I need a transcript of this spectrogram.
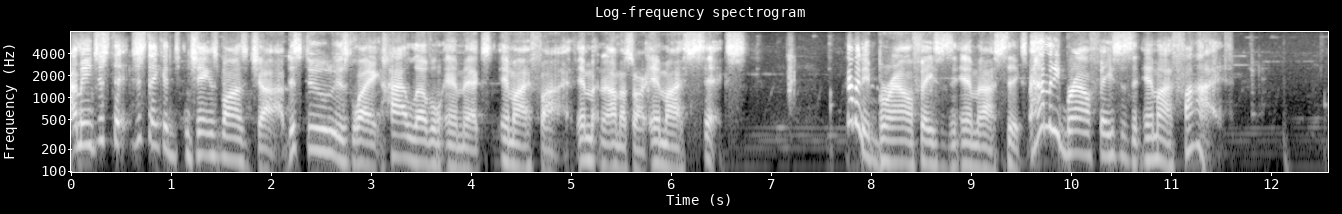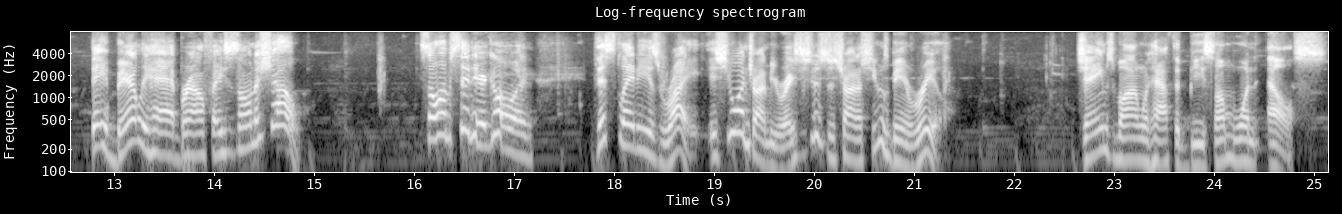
I mean, just th- just think of James Bond's job. This dude is like high level MX MI5. M- I'm sorry, MI6. How many brown faces in MI6? How many brown faces in MI5? They barely had brown faces on the show. So I'm sitting here going, this lady is right. She wasn't trying to be racist. She was just trying to, she was being real. James Bond would have to be someone else.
